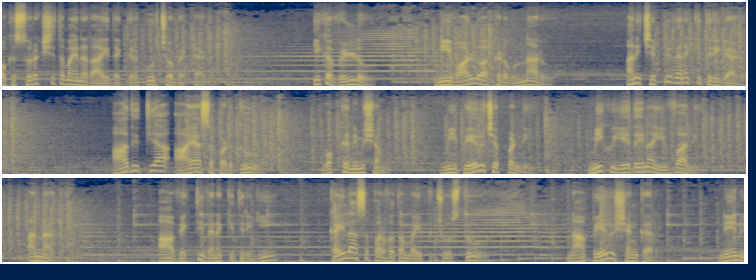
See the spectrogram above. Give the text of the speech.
ఒక సురక్షితమైన రాయి దగ్గర కూర్చోబెట్టాడు. ఇక వెళ్ళు నీ వాళ్ళు అక్కడ ఉన్నారు అని చెప్పి వెనక్కి తిరిగాడు. ఆదిత్య ఆయాసపడుతూ ఒక్క నిమిషం మీ పేరు చెప్పండి మీకు ఏదైనా ఇవ్వాలి అన్నాడు. ఆ వ్యక్తి వెనక్కి తిరిగి కైలాస పర్వతం వైపు చూస్తూ నా పేరు శంకర్ నేను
